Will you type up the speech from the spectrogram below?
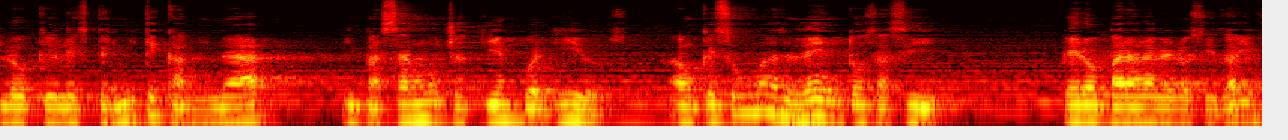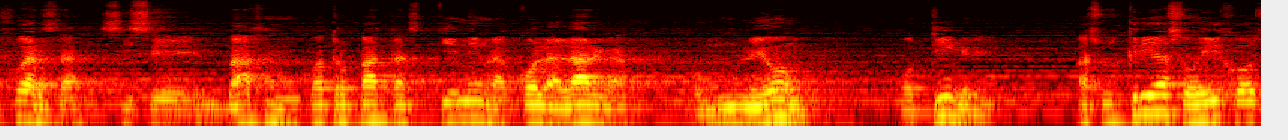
lo que les permite caminar y pasar mucho tiempo erguidos, aunque son más lentos así. Pero para la velocidad y fuerza, si se bajan en cuatro patas, tienen la cola larga como un león o tigre. A sus crías o hijos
